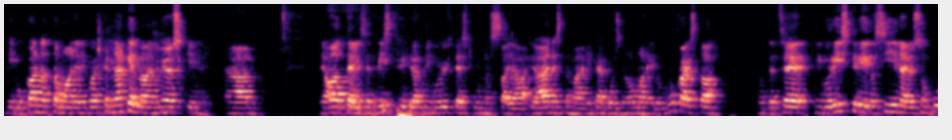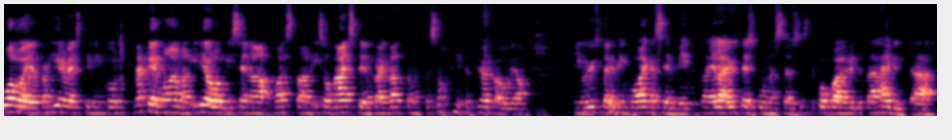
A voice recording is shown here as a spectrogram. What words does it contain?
niin kuin kannattamaan ja niin kuin ehkä näkemään myöskin ää, ne aatteelliset ristiriidat niin kuin yhteiskunnassa ja, ja äänestämään ikään kuin sen oman edun mukaista. Mutta se niin kuin ristiriita siinä, jos on puolue, joka hirveästi niin kuin näkee maailman ideologisena vastaan iso väestö, joka ei välttämättä saa niitä työkaluja niin kuin yhtä hyvin kuin aikaisemmin, tai elää yhteiskunnassa, jossa sitä koko ajan yritetään häivyttää,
